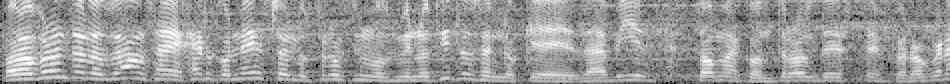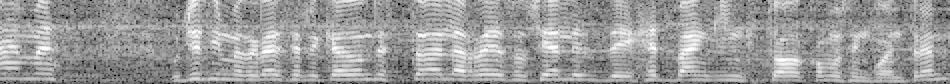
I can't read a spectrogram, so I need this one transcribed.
Por lo pronto los vamos a dejar con esto en los próximos minutitos en lo que David toma control de este programa. Muchísimas gracias, Ricardo. ¿Dónde están las redes sociales de Headbanging? ¿Cómo se encuentran?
